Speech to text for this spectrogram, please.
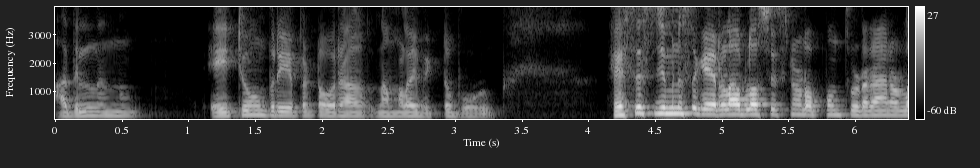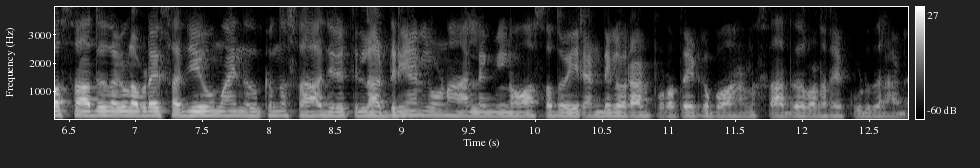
അതിൽ നിന്നും ഏറ്റവും പ്രിയപ്പെട്ട ഒരാൾ നമ്മളെ വിട്ടുപോകും. ഹെസിസ് ജിമിനസ് കേരള ബ്ലാസ്റ്റേഴ്സിനോടൊപ്പം തുടരാനുള്ള സാധ്യതകൾ അവിടെ സജീവമായി നിൽക്കുന്ന സാഹചര്യത്തിൽ അഡ്രിയാൻ ലോണ അല്ലെങ്കിൽ നവാസദോയി രണ്ടിൽ ഒരാൾ പുറത്തേക്ക് പോകാനുള്ള സാധ്യത വളരെ കൂടുതലാണ്.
